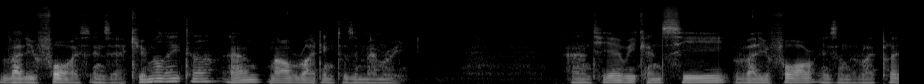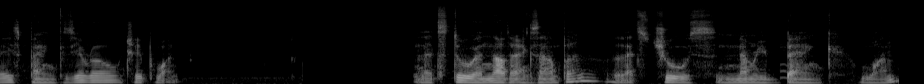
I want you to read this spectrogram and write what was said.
Value 4 is in the accumulator and now writing to the memory and here we can see value 4 is in the right place, bank 0, chip 1. Let's do another example. Let's choose memory bank 1.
